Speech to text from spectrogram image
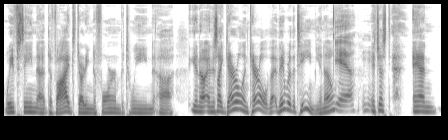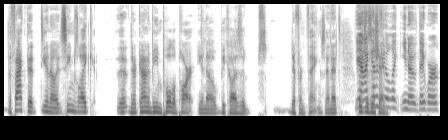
we've seen a divide starting to form between uh you know, and it's like Daryl and Carol they were the team, you know. yeah. mhm. It just and the fact that you know it seems like they're, kind of being pulled apart, you know, because of different things, and that's Yeah, which I is a kind of feel like you know they were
